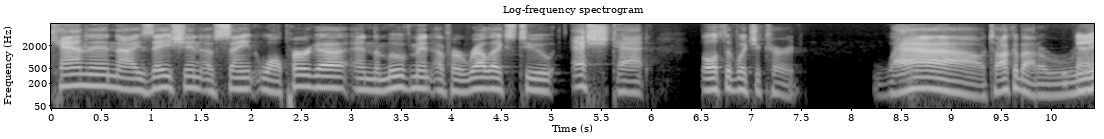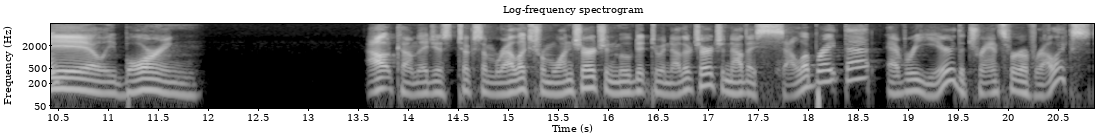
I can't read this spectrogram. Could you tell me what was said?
canonization of Saint Walpurga and the movement of her relics to Eichstätt, both of which occurred. Wow, talk about a okay. really boring outcome. They just took some relics from one church and moved it to another church, and now they celebrate that every year the transfer of relics.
